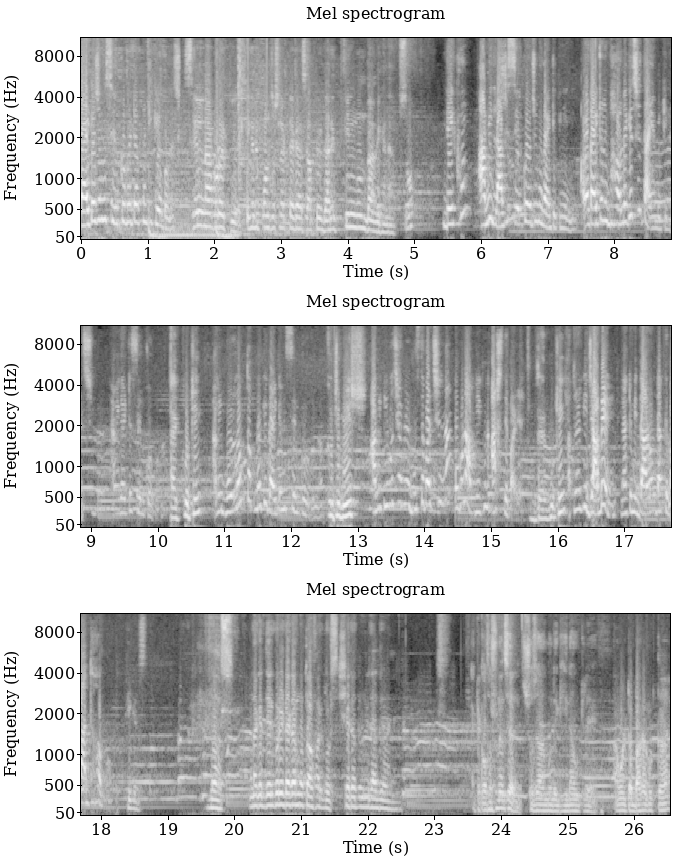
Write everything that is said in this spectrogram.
গাড়িটা যেন সেল করবে এটা আপনাকে কে বলেছে? সেল না করার কি এখানে পঞ্চাশ লাখ টাকা আছে। আপনার গাড়ির তিন গুণ দাম এখানে So, দেখুন আমি লাভে সেল করার জন্য গাড়িটা কিনিনি। আমার গাড়িটা অনেক ভালো লেগেছে তাই আমি কিনেছি। আমি গাড়িটা সেল করব। না। এক কোটি? আমি বললাম তো আপনাকে গাড়িটা আমি সেল করব না। কোটি বিশ? আমি কি বলছি আপনি বুঝতে পারছেন না? তখন আপনি এখন আসতে পারেন। দেড় কোটি? আপনারা কি যাবেন? নাকি আমি দারুণ ডাকতে বাধ্য হব। ঠিক আছে। বস। ওনাকে দেড় কোটি টাকার মতো অফার করছি সেটা তুমি রাজি হয়নি। একটা কথা শুনেছেন? সোজা আঙুলে ঘি না উঠলে আঙুলটা বাঁকা করতে হয়?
